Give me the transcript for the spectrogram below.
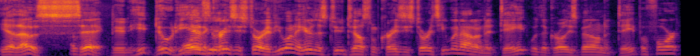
yeah, that was sick, dude. He dude, he What had was a he- crazy story. If you want to hear this dude tell some crazy stories, he went out on a date with a girl he's been on a date before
